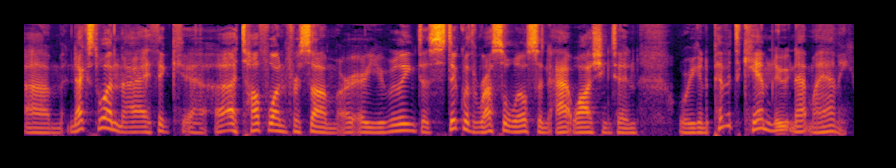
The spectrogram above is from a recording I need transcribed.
Um, next one, I think uh, a tough one for some. Are, are you willing to stick with Russell Wilson at Washington, or are you going to pivot to Cam Newton at Miami?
